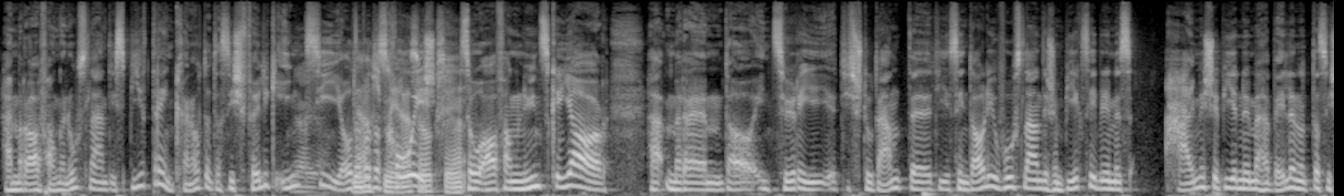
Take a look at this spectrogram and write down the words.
haben wir angefangen, ausländisches Bier zu trinken, oder? Das ist völlig in ja, ja. oder? Ja, wo das gekommen ist. So, so, Anfang 90er Jahre hat man ähm, da in Zürich, die Studenten, die sind alle auf ausländischem Bier gewesen, weil man es heimische Bier nicht mehr wollen. Und das war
